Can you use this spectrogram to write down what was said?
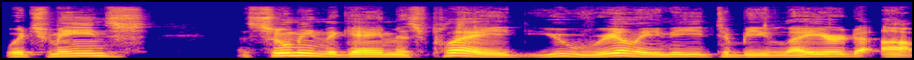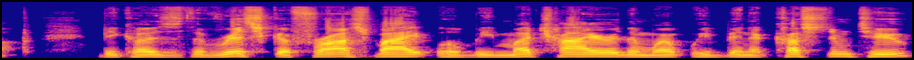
which means, assuming the game is played, you really need to be layered up because the risk of frostbite will be much higher than what we've been accustomed to,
